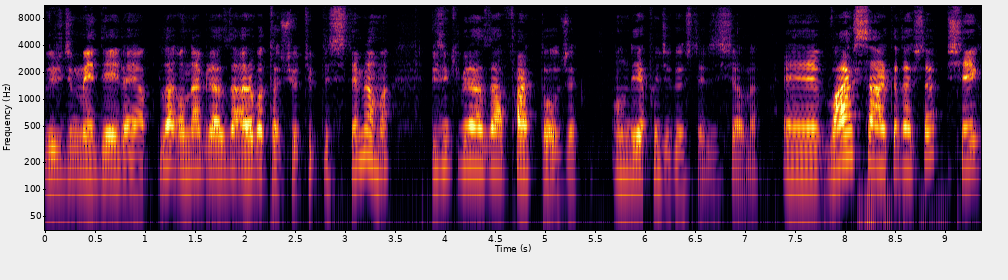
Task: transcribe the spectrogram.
Virgin Media ile yaptılar. Onlar biraz daha araba taşıyor tüplü sistemi ama bizimki biraz daha farklı olacak. Onu da yapınca gösteririz inşallah. Ee, varsa arkadaşlar şey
